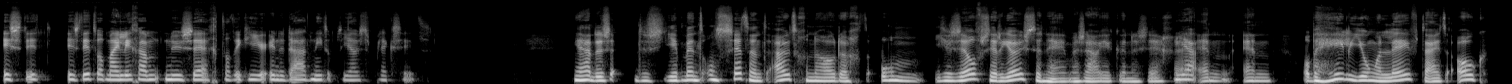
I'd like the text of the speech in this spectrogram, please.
is dit, is dit wat mijn lichaam nu zegt, dat ik hier inderdaad niet op de juiste plek zit. Ja, dus, dus je bent ontzettend uitgenodigd om jezelf serieus te nemen, zou je kunnen zeggen. Ja. En, en op een hele jonge leeftijd ook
